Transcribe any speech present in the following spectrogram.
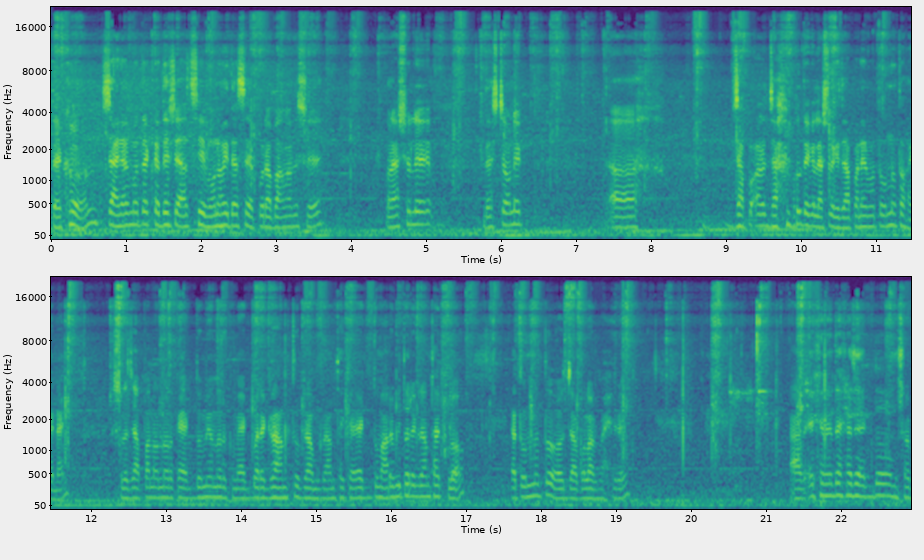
তো এখন চায়নার মতো একটা দেশে আছি, মনে হইতেছে পুরা বাংলাদেশে। মানে আসলে দেশটা অনেক যা বলতে গেলে আসলে জাপানের মতো উন্নত হয় নাই। আসলে জাপান অন্যরকম, একদমই অন্যরকম। একবারে গ্রাম টু গ্রাম গ্রাম থেকে একদম আরও ভিতরে গ্রাম থাকল। এত উন্নত, যা বলার বাহিরে আর এখানে দেখা যায় একদম সব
